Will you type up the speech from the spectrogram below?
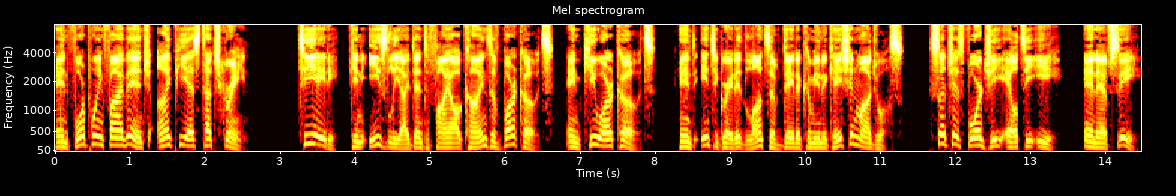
and 4.5 inch IPS touchscreen. T80 can easily identify all kinds of barcodes and QR codes and integrated lots of data communication modules such as 4G LTE, NFC,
